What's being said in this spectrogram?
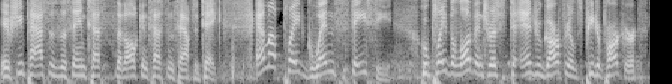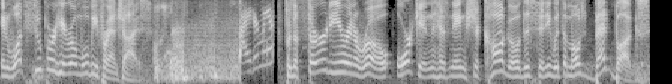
if she passes the same tests that all contestants have to take. Emma played Gwen Stacy, who played the love interest to Andrew Garfield's Peter Parker in what superhero movie franchise? Spider Man? For the third year in a row, Orkin has named Chicago the city with the most bed bugs.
